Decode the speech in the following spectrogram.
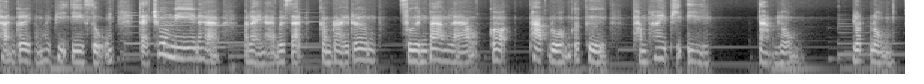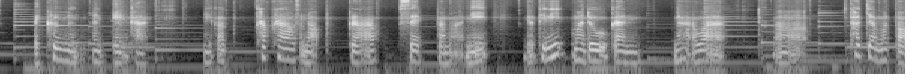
ทันก็เลยทำให้ PE สูง แต่ช่วงนี้นะคะหลายๆบริษัทกำไรเริ่มฟื้นบ้างแล้ว ก็ ภาพรวมก็คือทำให้ PE ต่ำลง ลดลงไปครึ่งหนึ่งนั่นเองค่ะ นี่ก็คร่าวๆสำหรับกราฟเซตประมาณนี้ เดี๋ยวทีนี้มาดูกันนะคะว่าถ้าจะมาต่อ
